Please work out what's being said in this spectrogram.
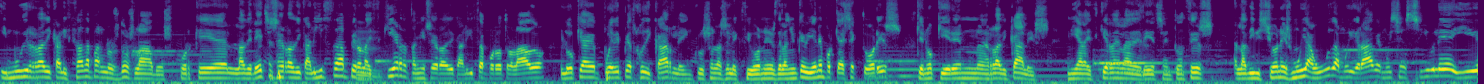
y muy radicalizada para los dos lados, porque la derecha se radicaliza, pero la mm. izquierda también se radicaliza por otro lado, lo que puede perjudicarle incluso en las elecciones del año que viene, porque hay sectores que no quieren radicales, ni a la izquierda ni a la derecha. Entonces la división es muy aguda, muy grave, muy sensible y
